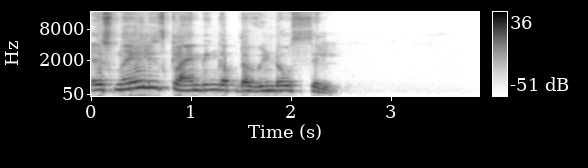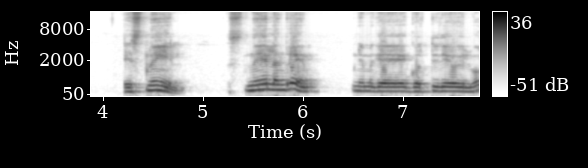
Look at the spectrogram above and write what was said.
A snail is climbing up the window sill a snail snail ಅಂದರೆ ನಿಮಗೆ ಗೊತ್ತಿದೆಯೋ ಇಲ್ವೋ,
